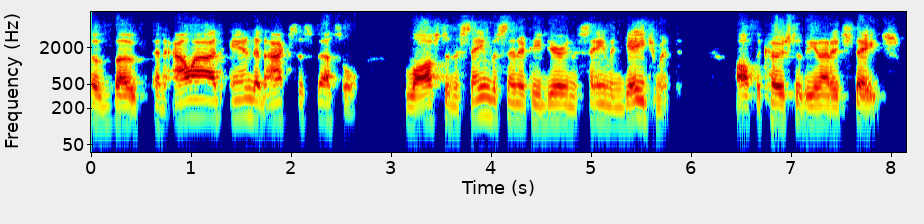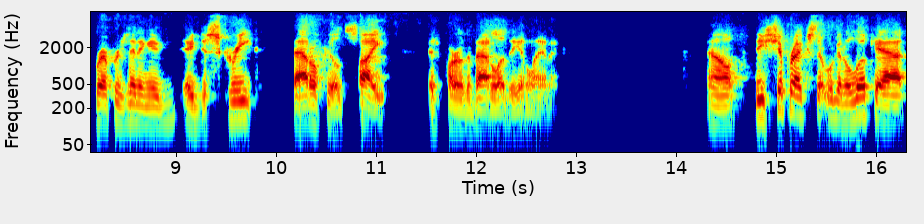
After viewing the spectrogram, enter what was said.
of both an Allied and an Axis vessel lost in the same vicinity during the same engagement off the coast of the United States, representing a, a discrete battlefield site as part of the Battle of the Atlantic. Now, these shipwrecks that we're going to look at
